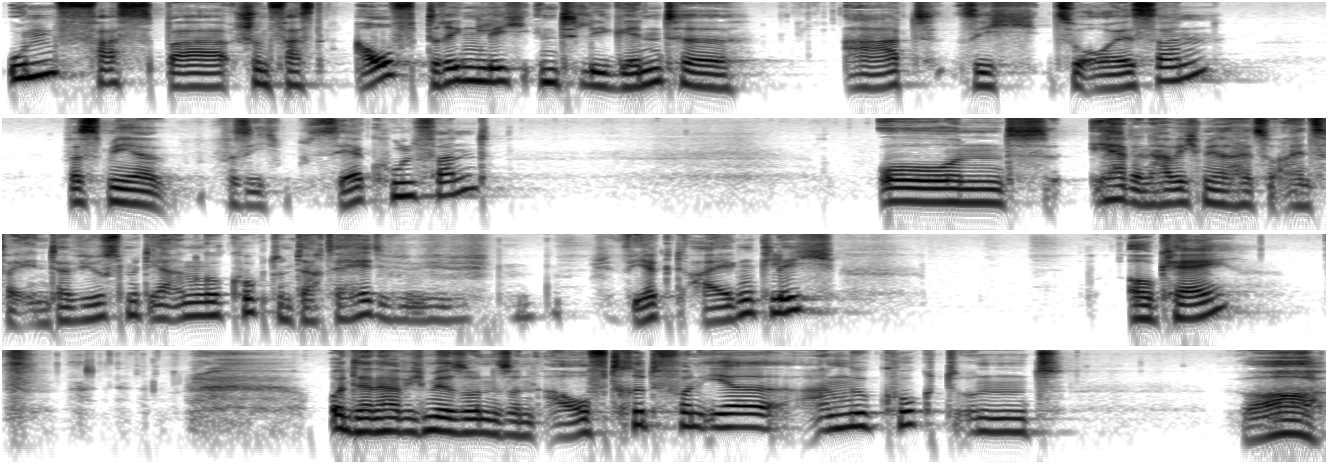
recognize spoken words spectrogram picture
unfassbar, schon fast aufdringlich intelligente Art, sich zu äußern, was mir, was ich sehr cool fand. Und ja, dann habe ich mir halt so ein, zwei Interviews mit ihr angeguckt und dachte, hey, die wirkt eigentlich okay. Und dann habe ich mir so, einen- so einen Auftritt von ihr angeguckt und ja,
